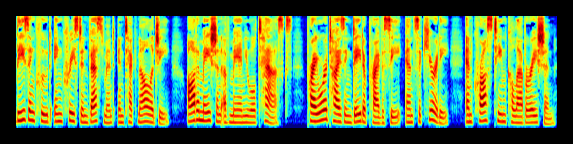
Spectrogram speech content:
These include increased investment in technology, automation of manual tasks, prioritizing data privacy and security, and cross-team collaboration.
